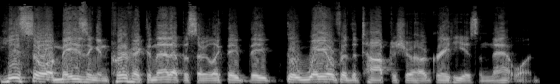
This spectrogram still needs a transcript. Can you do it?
he's so amazing and perfect in that episode. Like they they go way over the top to show how great he is in that one.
